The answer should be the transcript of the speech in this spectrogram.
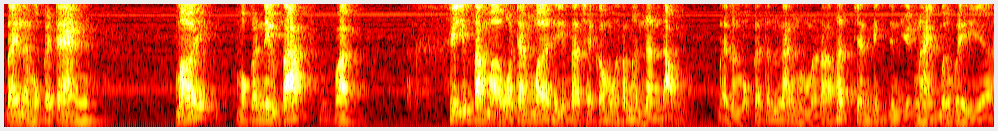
Đây là một cái trang mới, một cái new tab. Và khi chúng ta mở một trang mới thì chúng ta sẽ có một tấm hình nền động. Đây là một cái tính năng mà mình rất là thích trên cái trình duyệt này, bởi vì ờ,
